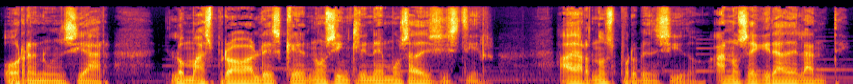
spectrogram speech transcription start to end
o renunciar. Lo más probable es que nos inclinemos a desistir a darnos por vencido, a no seguir adelante,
